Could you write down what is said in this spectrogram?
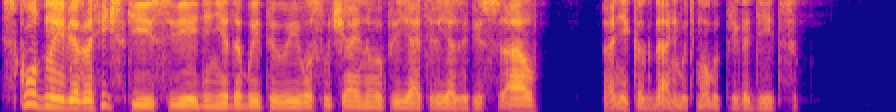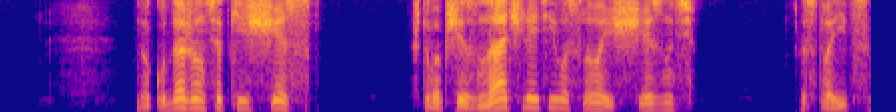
Скудные биографические сведения, добытые у его случайного приятеля, я записал. Они когда-нибудь могут пригодиться. Но куда же он все-таки исчез? Что вообще значили эти его слова «исчезнуть», «раствориться»?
